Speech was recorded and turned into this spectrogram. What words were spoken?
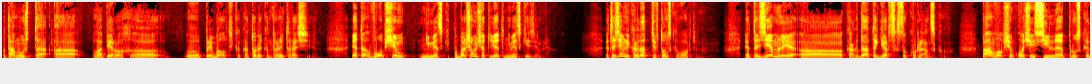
потому что, э, во-первых, э, Прибалтика, которая контролирует Россию, это, в общем, немецкие, по большому счету, это немецкие земли. Это земли когда-то Тевтонского ордена. Это земли когда-то герцогства Курлянского. Там, в общем, очень сильное прусское,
